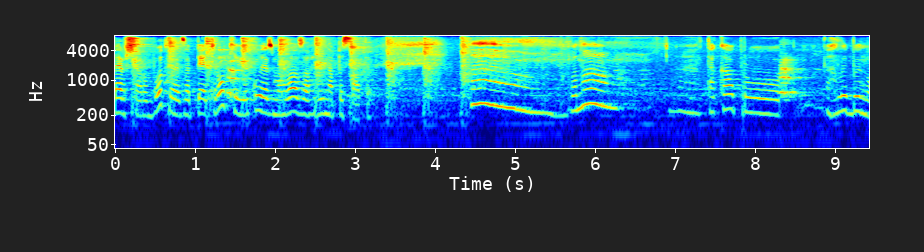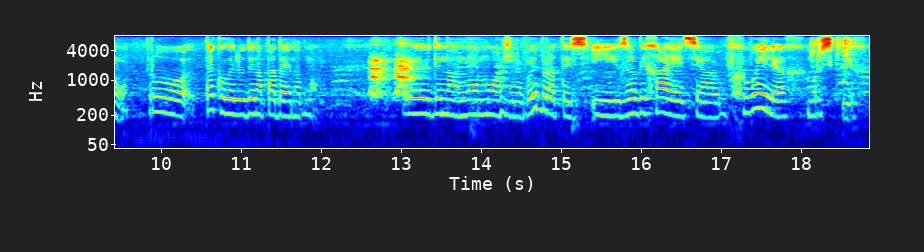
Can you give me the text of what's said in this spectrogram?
перша робота за 5 років, яку я змогла взагалі написати. Ем, Вона е, така про глибину, про те, коли людина падає на дно. Коли людина не може вибратись і задихається в хвилях морських,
